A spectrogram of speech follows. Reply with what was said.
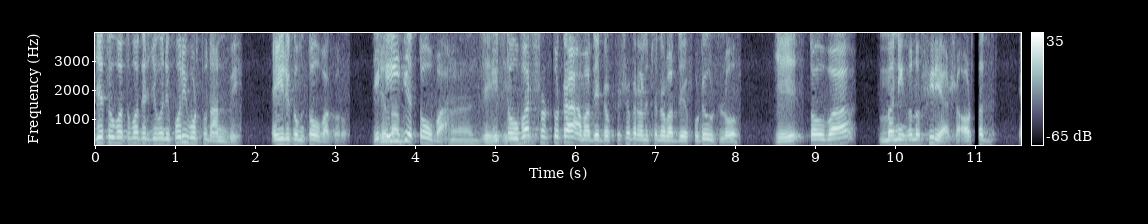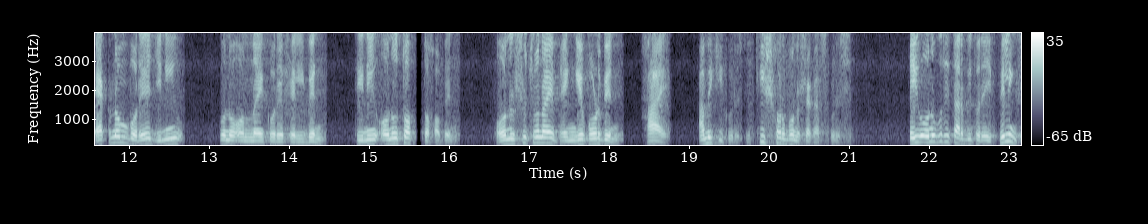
যে তৌবা তোমাদের জীবনে পরিবর্তন আনবে এইরকম তৌবা করো। যে এই যে তৌবা এই তৌবার শর্তটা আমাদের ডক্টর সাহেবের আলোচনার মাধ্যমে ফুটে উঠল যে তৌবা মানে হলো ফিরে আসা। অর্থাৎ এক নম্বরে যিনি কোনো অন্যায় করে ফেলবেন তিনি অনুতপ্ত হবেন অনুশোচনায় ভেঙ্গে পড়বেন। হায় আমি কি করেছি? কি সর্বনাশা কাজ করেছি? এই অনুভূতি তার ভিতরে এই ফিলিংস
